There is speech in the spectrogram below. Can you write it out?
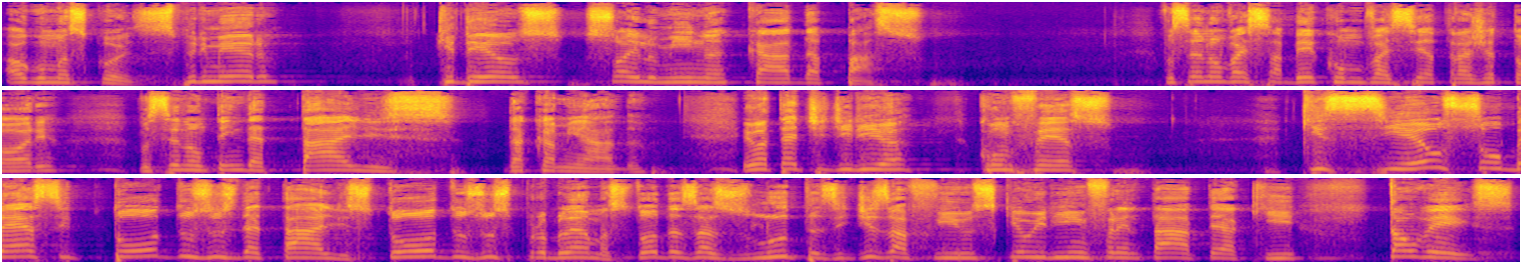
algumas coisas. Primeiro, que Deus só ilumina cada passo. Você não vai saber como vai ser a trajetória, você não tem detalhes da caminhada. Eu até te diria, confesso, que se eu soubesse todos os detalhes, todos os problemas, todas as lutas e desafios que eu iria enfrentar até aqui, talvez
